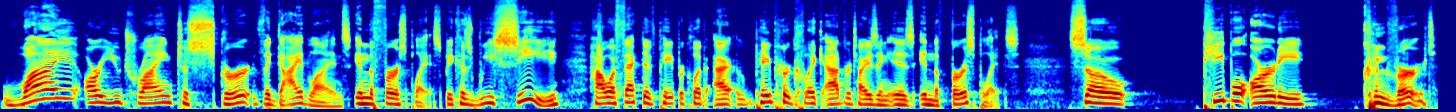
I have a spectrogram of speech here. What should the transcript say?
why are you trying to skirt the guidelines in the first place? Because we see how effective pay-per-click pay-per-click advertising is in the first place. So people already convert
